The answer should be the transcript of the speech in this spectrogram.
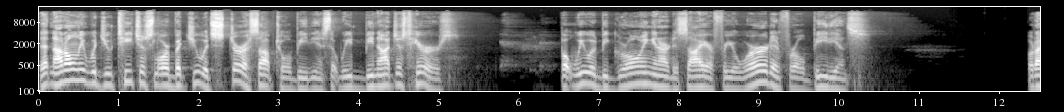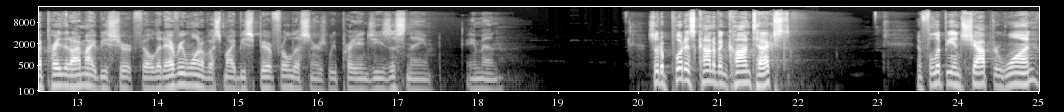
That not only would you teach us, Lord, but you would stir us up to obedience, that we'd be not just hearers, but we would be growing in our desire for your word and for obedience. Lord, I pray that I might be spirit filled, that every one of us might be spirit filled listeners. We pray in Jesus' name. Amen. So, to put us kind of in context, in Philippians chapter 1,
